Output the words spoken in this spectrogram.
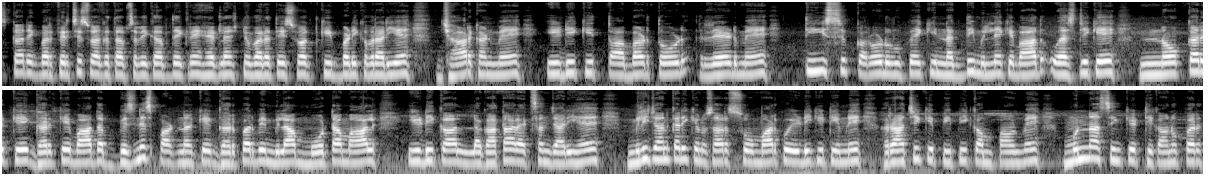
नमस्कार, एक बार फिर से स्वागत है आप सभी का। आप देख रहे हैं हेडलाइंस न्यू भारत इस वक्त की बड़ी खबर आ रही है, झारखंड में ईडी की ताबड़तोड़ रेड में तीस करोड़ रुपए की नकदी मिलने के बाद ओएसडी के नौकर के घर के बाद अब बिज़नेस पार्टनर के घर पर भी मिला मोटा माल। ईडी का लगातार एक्शन जारी है। मिली जानकारी के अनुसार सोमवार को ईडी की टीम ने रांची के पीपी कंपाउंड में मुन्ना सिंह के ठिकानों पर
